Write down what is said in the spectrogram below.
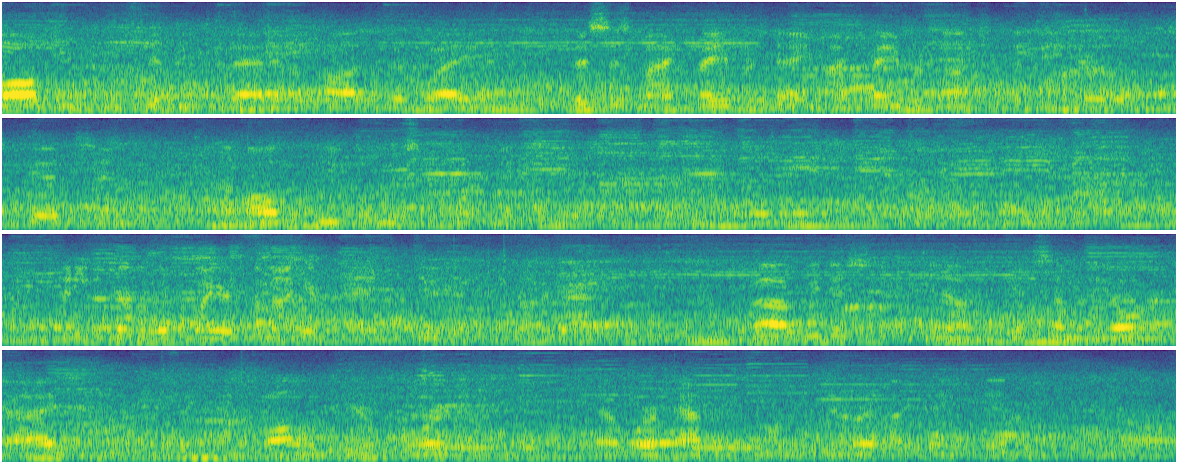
all can contribute to that in a positive way. And this is my favorite day. My favorite be here with these kids and uh, all the people who support me. How do you determine which players come out here today to do this? Well, we just, you know, get some of the older guys and they kind of volunteer for it, and you know, we're happy for them to do it. I think that uh,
